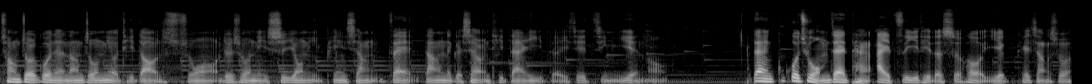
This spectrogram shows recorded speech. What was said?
创作的过程当中，你有提到说，就是说你是用你偏向在当那个校园替代役的一些经验哦。但过去我们在谈艾滋议题的时候，也可以想说，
